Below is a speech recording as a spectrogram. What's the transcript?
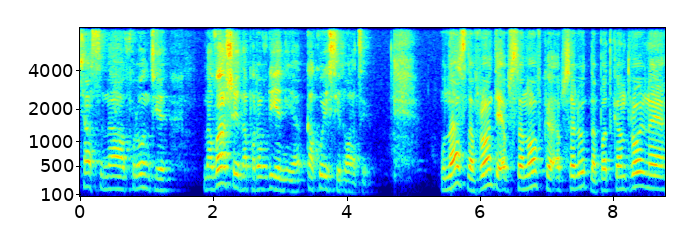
Сейчас на фронте, на ваше направление, какой ситуации? У нас на фронте обстановка абсолютно подконтрольная.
